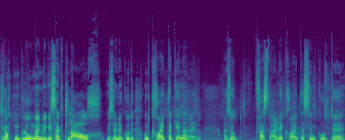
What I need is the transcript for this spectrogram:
Glockenblumen, wie gesagt, Lauch ist eine gute und Kräuter generell. Also fast alle Kräuter sind gute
